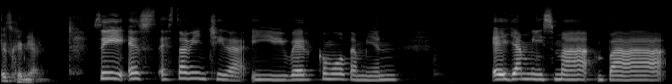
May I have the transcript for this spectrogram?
es genial. Sí, es, está bien chida. Y ver cómo también ella misma va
